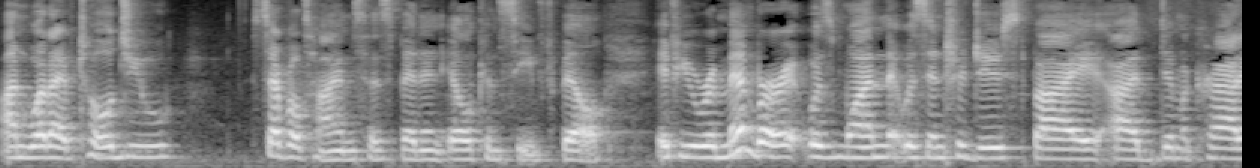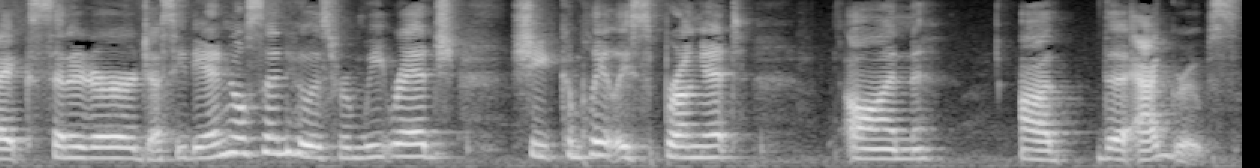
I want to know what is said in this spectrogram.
on what I've told you several times has been an ill conceived bill. If you remember, it was one that was introduced by uh, Democratic Senator Jessie Danielson, who is from Wheat Ridge. She completely sprung it on uh, the ag groups.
